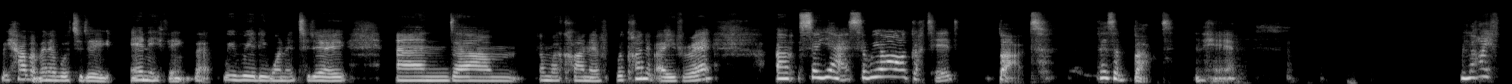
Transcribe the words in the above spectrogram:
We haven't been able to do anything that we really wanted to do, and um, and we're kind of we're kind of over it. Um, so yeah, so we are gutted, but there's a but in here. Life,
